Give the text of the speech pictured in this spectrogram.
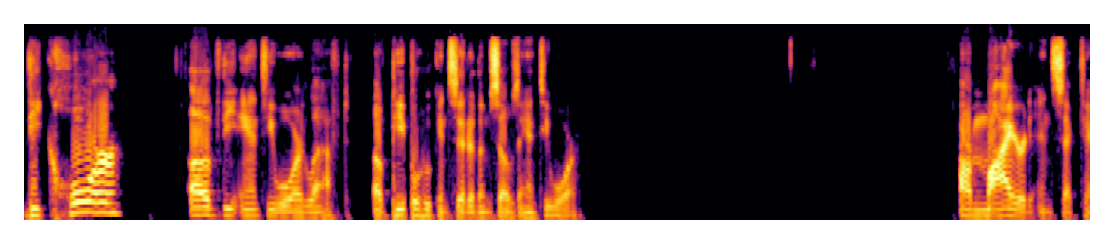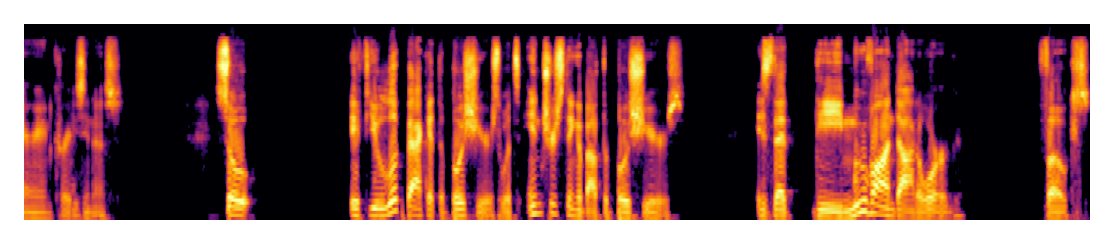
the core of the anti war left, of people who consider themselves anti war, are mired in sectarian craziness. So if you look back at the Bush years, what's interesting about the Bush years is that the MoveOn.org folks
